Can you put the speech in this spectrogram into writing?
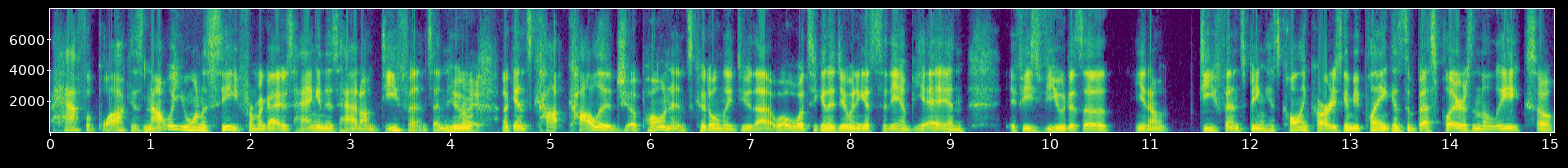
half a block is not what you want to see from a guy who's hanging his hat on defense and who Right. against co- college opponents could only do that. Well, what's he going to do when he gets to the NBA? And if he's viewed as a, you know, defense being his calling card, he's going to be playing against the best players in the league. So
